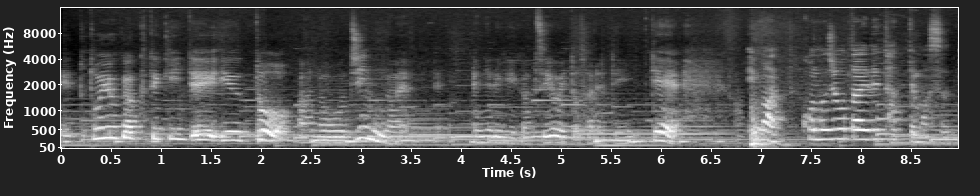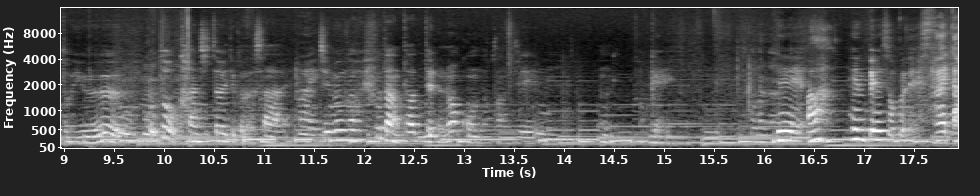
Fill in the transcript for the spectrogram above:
えーと、東洋学的で言うとあの腎のエネルギーが強いとされていて今この状態で立ってますということを感じておいてください、はい、自分が普段立ってるのはこんな感じ、うん、OK であ扁平足です。はいあ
